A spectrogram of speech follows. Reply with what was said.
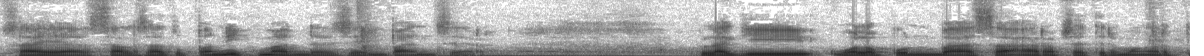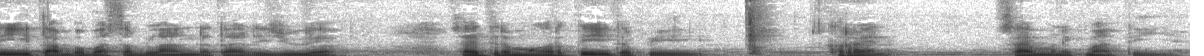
Saya salah satu penikmat dari Zen Panzer. Lagi walaupun bahasa Arab saya tidak mengerti, tanpa bahasa Belanda tadi juga, saya tidak mengerti tapi keren. Saya menikmatinya.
